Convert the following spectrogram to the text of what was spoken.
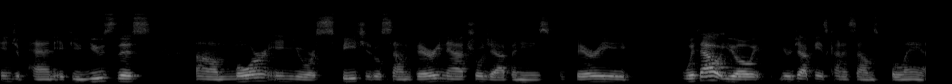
in Japan. If you use this um, more in your speech, it'll sound very natural Japanese, very, without yo, your Japanese kind of sounds bland.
